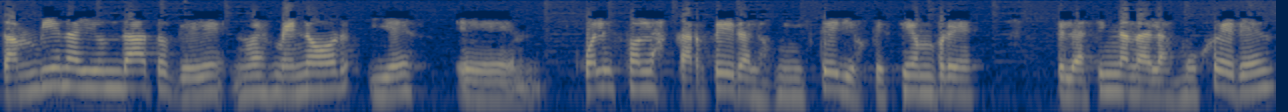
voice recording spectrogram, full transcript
también hay un dato que no es menor y es cuáles son las carteras, los ministerios que siempre se le asignan a las mujeres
